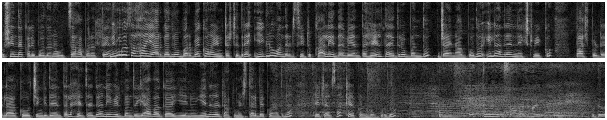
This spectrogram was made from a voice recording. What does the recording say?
ಖುಷಿಯಿಂದ ಕಲಿಬೋದು ಅನ್ನೋ ಉತ್ಸಾಹ ಬರುತ್ತೆ. ನಿಮಗೂ ಸಹ ಯಾರಿಗಾದ್ರೂ ಬರಬೇಕು ಅನ್ನೋ ಇಂಟ್ರೆಸ್ಟ್ ಇದ್ರೆ ಈಗಲೂ ಒಂದೆರಡು ಸೀಟು ಖಾಲಿ ಇದ್ದಾವೆ ಅಂತ ಹೇಳ್ತಾ ಇದ್ರು ಬಂದು ಜಾಯ್ನ್ ಆಗ್ಬೋದು. ಇಲ್ಲಾಂದ್ರೆ ನೆಕ್ಸ್ಟ್ ವೀಕು ಪಾಸ್ಪೋರ್ಟ್ ಎಲ್ಲ ಕೋಚಿಂಗ್ ಇದೆ ಅಂತೆಲ್ಲ ಹೇಳ್ತಾ ಇದ್ರು. ನೀವು ಇಲ್ಲಿ ಬಂದು ಯಾವಾಗ ಏನು ಏನೆಲ್ಲ ಡಾಕ್ಯುಮೆಂಟ್ಸ್ ತರಬೇಕು ಅನ್ನೋದನ್ನ ಡೀಟೇಲ್ಸ್ನ ಕೇಳ್ಕೊಂಡು ಹೋಗ್ಬೋದು. ಹತ್ತು ಸಾವಿರ ಜನ ಇಲ್ಲಿ ಉದ್ಯೋಗ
